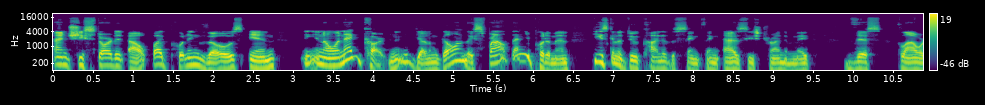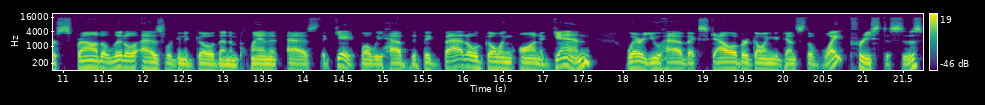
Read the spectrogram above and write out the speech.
and she started out by putting those in you know, an egg carton and get them going. They sprout, then you put them in. he's going to do kind of the same thing as he's trying to make this flower sprout a little as we're going to go then and plant it as the gate. Well, we have the big battle going on again, where you have Excalibur going against the white priestesses,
